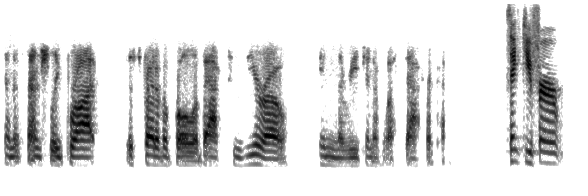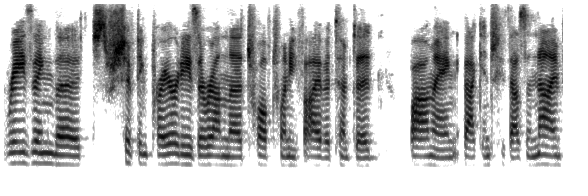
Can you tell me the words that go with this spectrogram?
and essentially brought the spread of Ebola back to zero in the region of West Africa. Thank you for raising the shifting priorities around the 1225 attempted bombing back in 2009.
